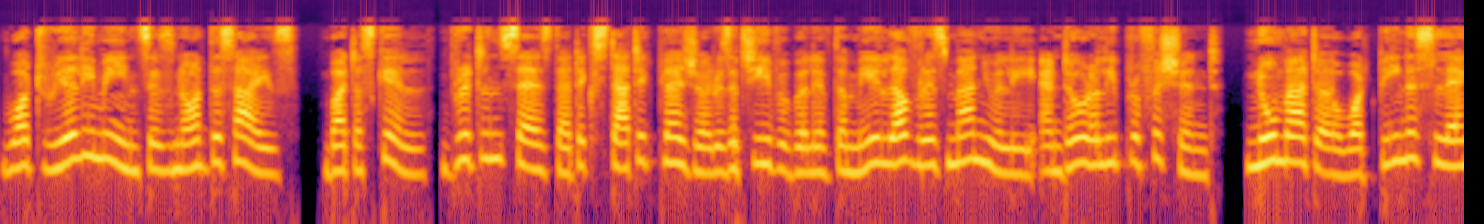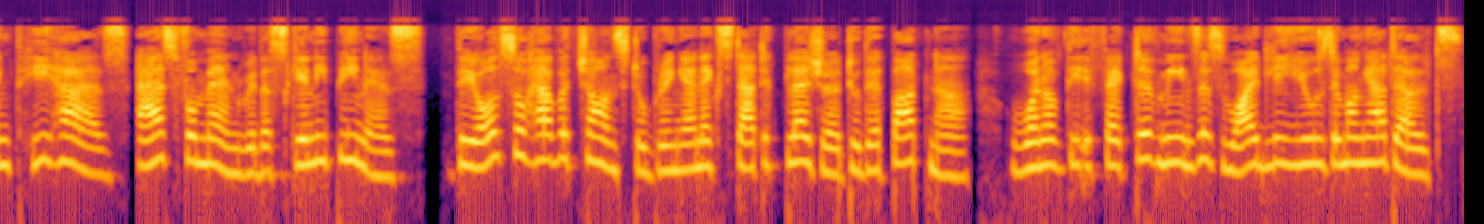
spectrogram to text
what really means is not the size, but a skill. Britton says that ecstatic pleasure is achievable if the male lover is manually and orally proficient, no matter what penis length he has. As for men with a skinny penis, they also have a chance to bring an ecstatic pleasure to their partner. One of the effective means is widely used among adults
